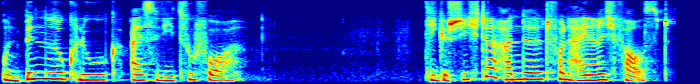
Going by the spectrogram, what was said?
und bin so klug als wie zuvor. Die Geschichte handelt von Heinrich Faust,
